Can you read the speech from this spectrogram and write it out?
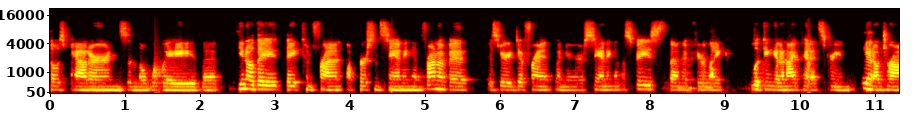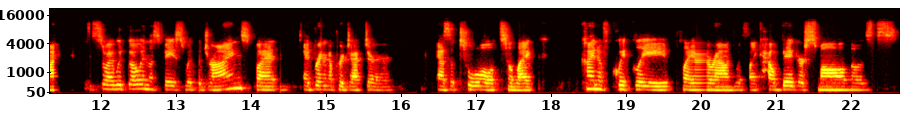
those patterns and the way that you know they they confront a person standing in front of it is very different when you're standing in the space than if you're like looking at an iPad screen, yeah. you know, drawing. So I would go in the space with the drawings, but I'd bring a projector as a tool to like kind of quickly play around with like how big or small those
